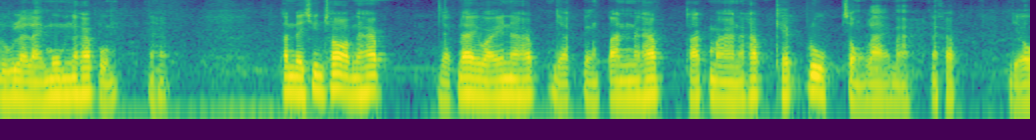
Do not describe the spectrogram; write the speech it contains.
ดูหลาย ๆ มุมนะครับผมนะฮะท่านใดชื่นชอบนะครับ อยากได้ไว้นะครับ อยากแบ่งปันนะครับ ทักมานะครับแคปรูปส่งไลน์มานะครับ เดี๋ยว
